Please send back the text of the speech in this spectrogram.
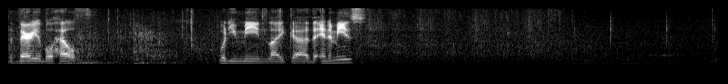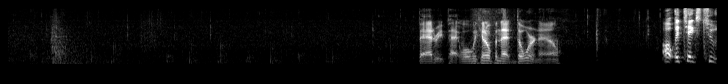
The variable health? What do you mean, like, uh, the enemies? Battery pack. Well, we can open that door now. Oh, it takes two...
